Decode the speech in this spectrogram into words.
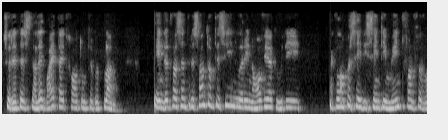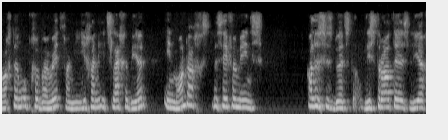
So dit is hulle het baie tyd gehad om te beplan. En dit was interessant om te sien oor die naweek hoe die ek wil amper sê die sentiment van verwagting opgebou het van hier gaan iets sleg gebeur en maandag besef 'n mens alles is doodstil. Die strate is leeg.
